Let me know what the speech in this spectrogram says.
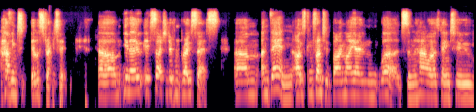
having to illustrate it. Um, you know, it's such a different process. Um, and then I was confronted by my own words and how I was going to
